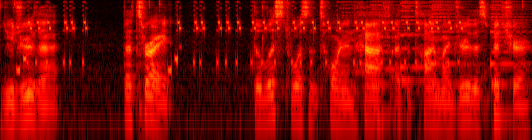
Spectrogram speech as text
You drew that. That's right. The list wasn't torn in half at the time I drew this picture.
